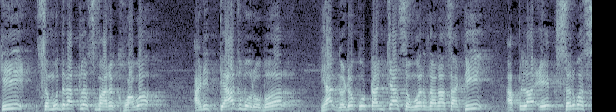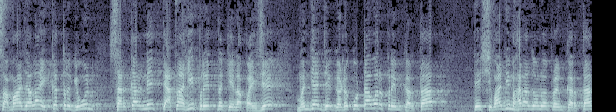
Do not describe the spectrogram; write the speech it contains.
की समुद्रातलं स्मारक व्हावं आणि त्याचबरोबर ह्या गडकोटांच्या संवर्धनासाठी आपला एक सर्व समाजाला एकत्र घेऊन सरकारने त्याचाही प्रयत्न केला पाहिजे. म्हणजे जे गडकोटावर प्रेम करतात ते शिवाजी महाराजांवर प्रेम करतात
